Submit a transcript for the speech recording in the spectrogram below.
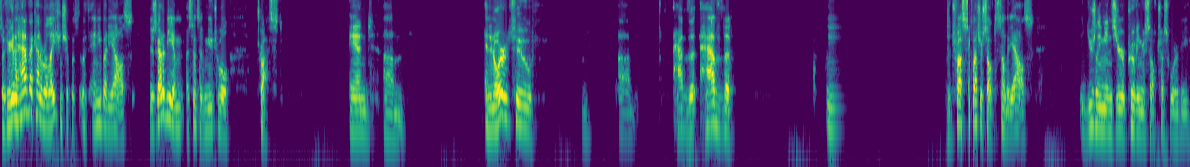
So if you're going to have that kind of relationship with with anybody else, there's got to be a, a, sense of mutual trust. And um, and in order to um, have the have the the trust trust yourself to somebody else it usually means you're proving yourself trustworthy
